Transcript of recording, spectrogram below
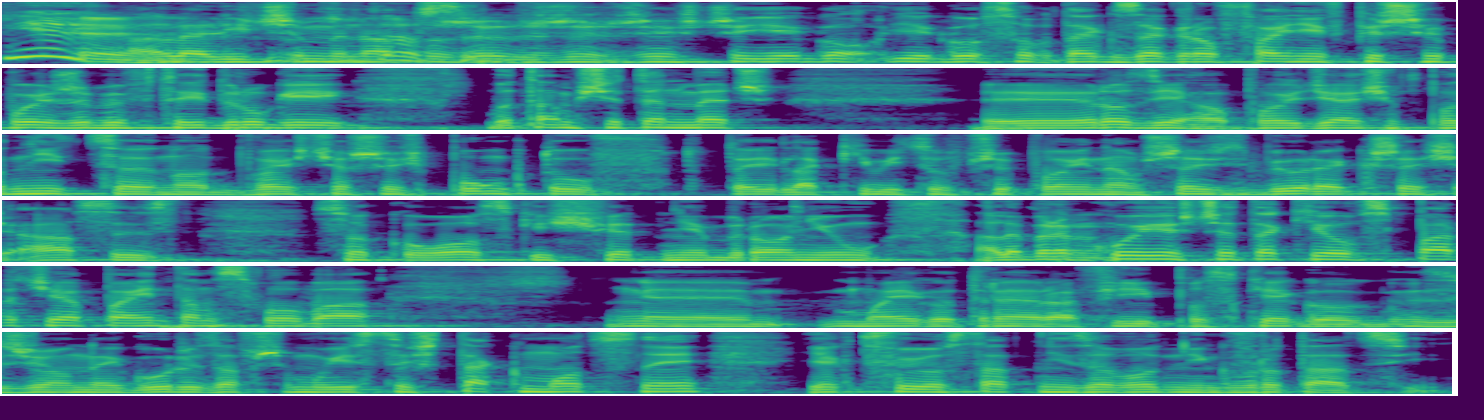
Nie, ale liczymy na to, jasne. że, że, że jeszcze jego, jego osoba tak zagrał fajnie w pierwszej połowie, żeby w tej drugiej, bo tam się ten mecz rozjechał. Powiedziałeś o Podnicy, no 26 punktów. Tutaj dla kibiców przypominam 6 zbiórek, 6 asyst. Sokołowski świetnie bronił, ale brakuje jeszcze takiego wsparcia. Ja pamiętam słowa e, mojego trenera Filipowskiego z Zielonej Góry. Zawsze mu jesteś tak mocny, jak twój ostatni zawodnik w rotacji.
